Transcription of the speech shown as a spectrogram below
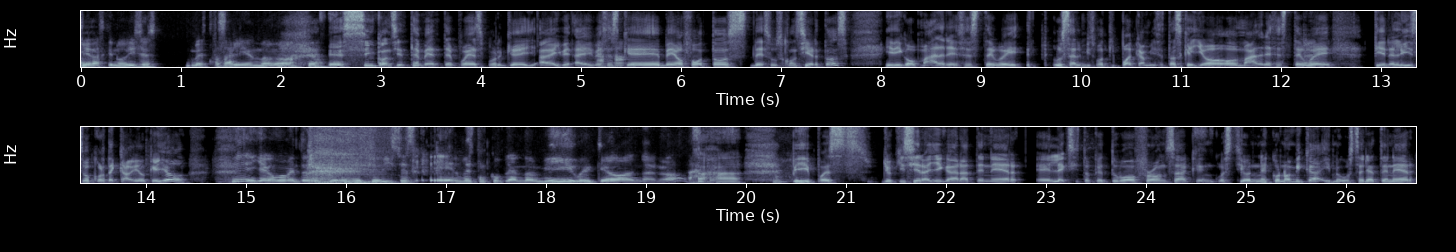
quieras que no dices, me está saliendo, ¿no? es inconscientemente, pues, porque hay, hay veces que veo fotos de sus conciertos y digo, madres, este güey usa el mismo tipo de camisetas que yo, o madres, este güey tiene el mismo corte de cabello que yo. Sí, llega un momento en el que, dices, él me está copiando a mí, güey, qué onda, ¿no? Ajá. Y pues yo quisiera llegar a tener el éxito que tuvo Frontsack en cuestión económica y me gustaría tener...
